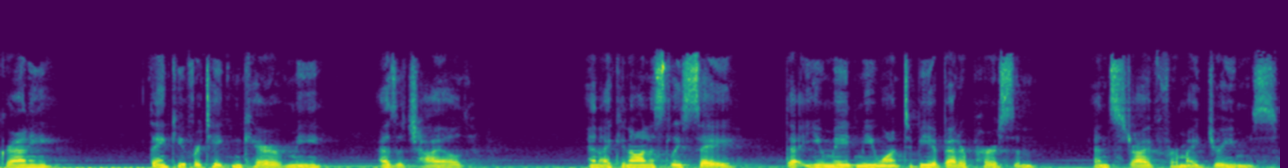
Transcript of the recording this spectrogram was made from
Granny, thank you for taking care of me as a child. And I can honestly say that you made me want to be a better person and strive for my dreams.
